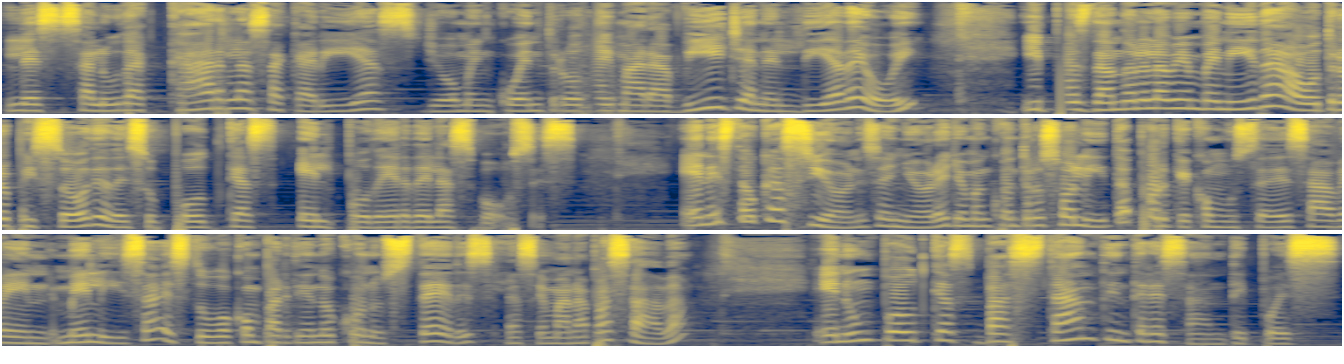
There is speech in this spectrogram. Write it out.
Les saluda Carla Zacarías. Yo me encuentro de maravilla en el día de hoy y pues dándole la bienvenida a otro episodio de su podcast El Poder de las Voces. En esta ocasión, señores, yo me encuentro solita porque como ustedes saben, Melissa estuvo compartiendo con ustedes la semana pasada en un podcast bastante interesante. Pues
